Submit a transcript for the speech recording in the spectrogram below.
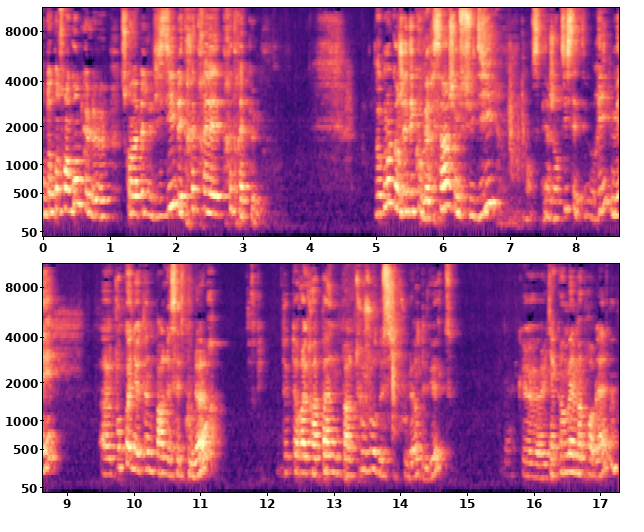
Donc on se rend compte que ce qu'on appelle le visible est très très très très peu. Donc moi quand j'ai découvert ça, je me suis dit, c'est bien gentil cette théorie, mais euh, pourquoi Newton parle de cette couleur? Dr Agrappa nous parle toujours de six couleurs de Goethe qu'il y a quand même un problème,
